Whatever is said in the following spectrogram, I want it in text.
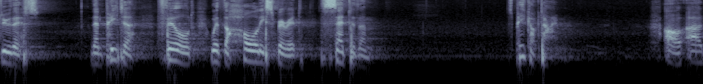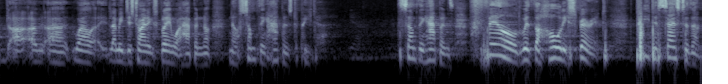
do this? Then Peter filled with the Holy Spirit, said to them, It's peacock time. Oh, uh, uh, uh, well, let me just try and explain what happened. No, no, something happens to Peter. Something happens. Filled with the Holy Spirit, Peter says to them,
